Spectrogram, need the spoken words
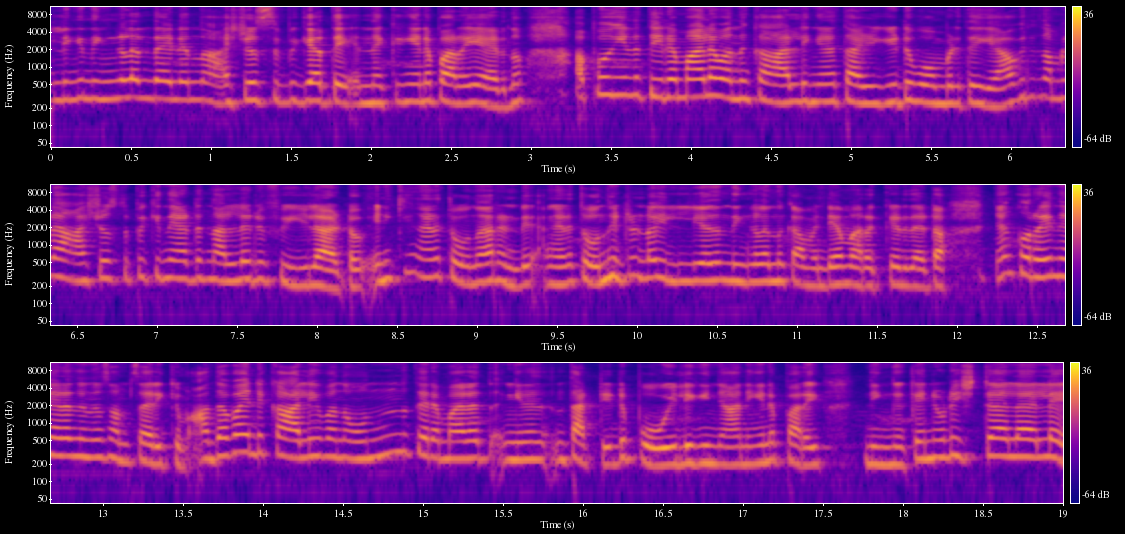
ഇല്ലെങ്കിൽ നിങ്ങൾ എന്താ എന്നെ ഒന്ന് ആശ്വസിപ്പിക്കാത്ത? എന്നൊക്കെ ഇങ്ങനെ പറയായിരുന്നു. അപ്പോൾ ഇങ്ങനെ തിരമാല വന്ന് കാലിൽ ഇങ്ങനെ തഴുകിയിട്ട് പോകുമ്പോഴത്തേക്ക് അവർ നമ്മളെ ആശ്വസിപ്പിക്കുന്നതായിട്ട് നല്ലൊരു ഫീലാട്ടോ എനിക്ക് അങ്ങനെ തോന്നാറുണ്ട്. അങ്ങനെ തോന്നിയിട്ടുണ്ടോ ഇല്ലയോ എന്ന് നിങ്ങളൊന്ന് കമന്റ് ചെയ്യാൻ മറക്കരുത് കേട്ടോ. ഞാൻ കുറേ നേരം നിന്ന് സംസാരിക്കും. അഥവാ എന്റെ കാലിൽ വന്ന് ഒന്ന് തിരമാല ഇങ്ങനെ തട്ടിയിട്ട് പോയില്ലെങ്കിൽ ഞാനിങ്ങനെ പറയും നിങ്ങൾക്ക് എന്നോട് ഇഷ്ടമല്ല അല്ലേ?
